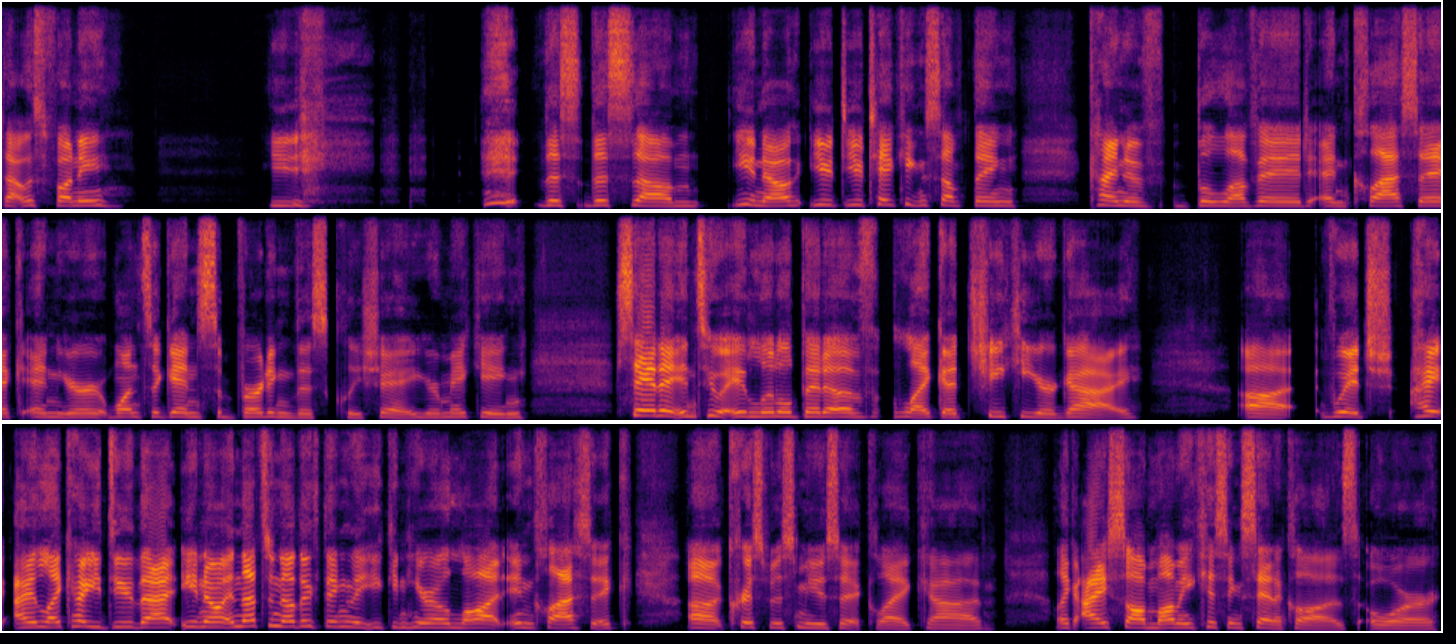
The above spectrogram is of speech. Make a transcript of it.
That was funny. You this this um you know you you're taking something kind of beloved and classic and you're once again subverting this cliche. You're making Santa into a little bit of like a cheekier guy. Uh, which I, I like how you do that, you know, and that's another thing that you can hear a lot in classic uh, Christmas music, like uh, like I saw mommy kissing Santa Claus or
